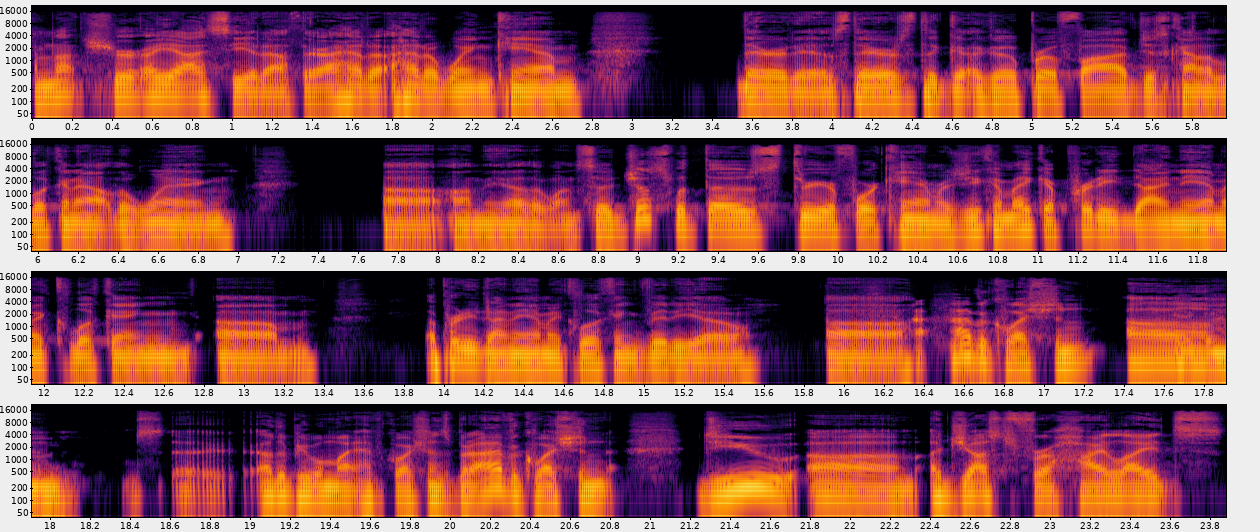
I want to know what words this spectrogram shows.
I'm not sure. Oh yeah, I see it out there. I had a, I had a wing cam there it is. There's the GoPro 5 just kind of looking out the wing uh, on the other one. So just with those three or four cameras, you can make a pretty dynamic looking, um, a pretty dynamic looking video. Uh, I have a question. Um, yeah, other people might have questions, but I have a question. Do you um, adjust for highlights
